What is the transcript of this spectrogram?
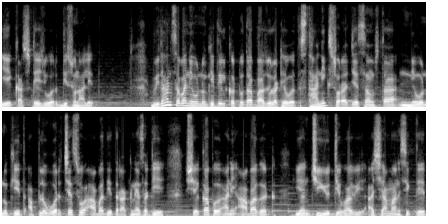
एका स्टेजवर दिसून आलेत. विधानसभा निवडणुकीतील कटुता बाजूला ठेवत स्थानिक स्वराज्य संस्था निवडणुकीत आपलं वर्चस्व आबाधित राखण्यासाठी शेकाप आणि आबागट यांची युती व्हावी अशा मानसिकतेत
